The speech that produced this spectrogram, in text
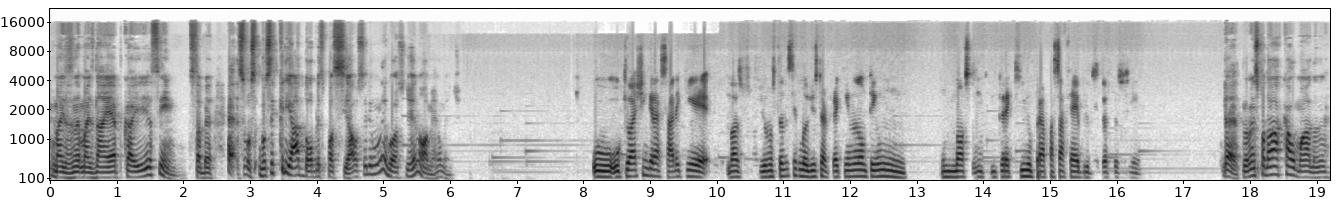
Mas, mas na época aí, assim, sabe, é, se você, criar dobra espacial seria um negócio de renome, realmente. O, o que eu acho engraçado é que nós vivemos tanta tecnologia Star Trek que ainda não tem um, um, nosso, um, um trequinho para passar febre das pessoas. Assim. É, pelo menos para dar uma acalmada, né?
